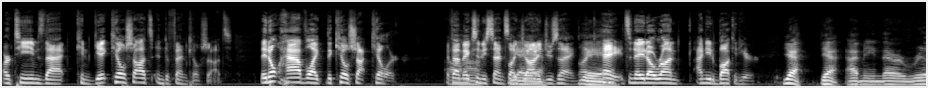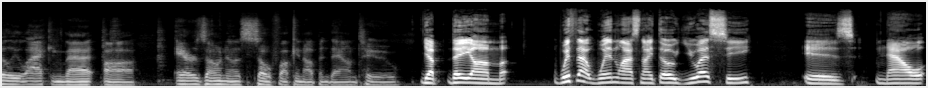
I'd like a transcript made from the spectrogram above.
are teams that can get kill shots and defend kill shots. They don't have like the kill shot killer, if that makes Uh-huh. any sense. Like Yeah, Johnny yeah. Juzang, Yeah, like, yeah, hey, it's an 8 0 run. I need a bucket here. Yeah, yeah. I mean, they're really lacking that. Uh, Arizona's so fucking up and down too. Yep. They um with that win last night though, USC is now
